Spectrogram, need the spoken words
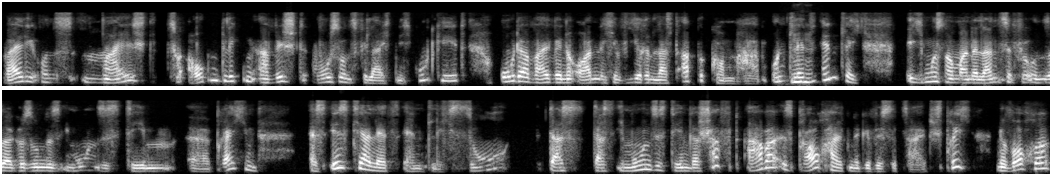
weil die uns meist zu Augenblicken erwischt, wo es uns vielleicht nicht gut geht oder weil wir eine ordentliche Virenlast abbekommen haben. Und mhm. letztendlich, ich muss noch mal eine Lanze für unser gesundes Immunsystem äh, brechen. Es ist ja letztendlich so, dass das Immunsystem das schafft, aber es braucht halt eine gewisse Zeit, sprich eine Woche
